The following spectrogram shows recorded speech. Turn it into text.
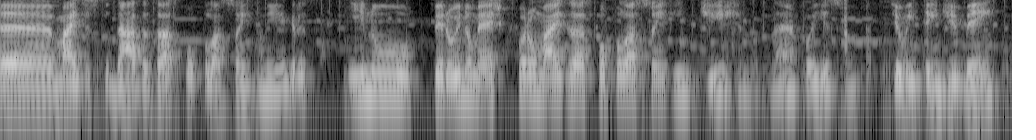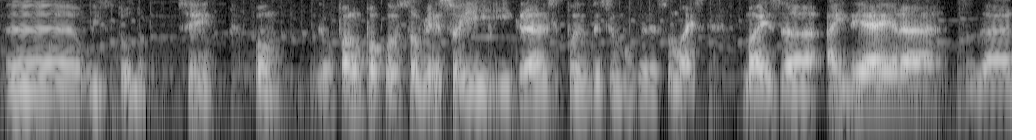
é, mais estudadas as populações negras e no Peru e no México foram mais as populações indígenas, né? Foi isso? Se eu entendi bem é, o estudo? Sim. Bom, eu falo um pouco sobre isso e, e Grazi pode desenvolver isso mais, mas uh, a ideia era estudar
